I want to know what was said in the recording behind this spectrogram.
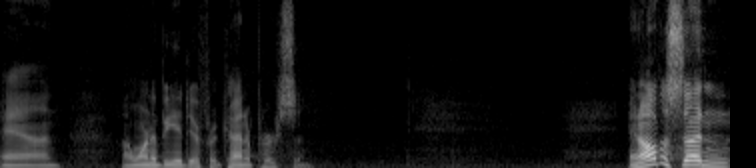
and I want to be a different kind of person. And all of a sudden,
